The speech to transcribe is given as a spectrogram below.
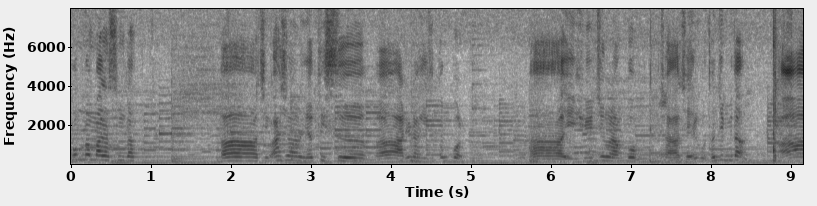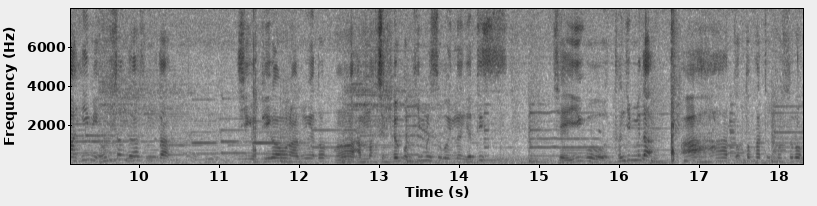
홈런 맞았습니다. 아, 지금 아쉬워하는 여티스 아, 아리랑 이지 똥볼 아, 이 휴증을 안고 자, 제 1구 던집니다. 아, 힘이 엄청 들어갔습니다. 지금 비가 오는 와중에도 어, 안 맞으려고 힘을 쓰고 있는 여티스. 제 2구 던집니다. 아, 또 똑같은 코스로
